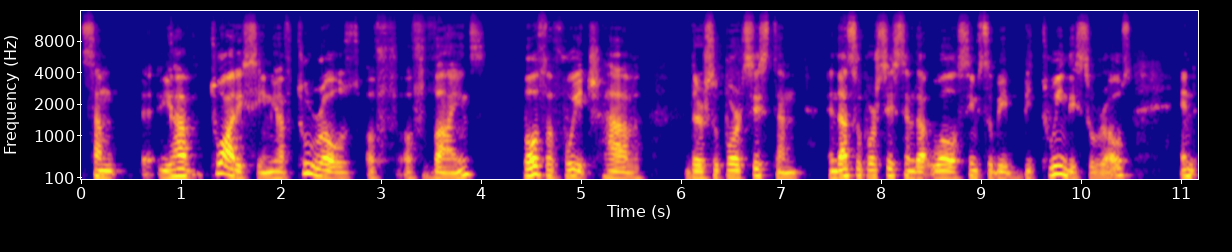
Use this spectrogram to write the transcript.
some you have two arisim, you have two rows of, of vines, both of which have their support system, and that support system that wall seems to be between these two rows. And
